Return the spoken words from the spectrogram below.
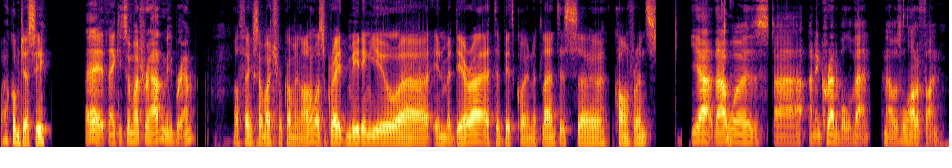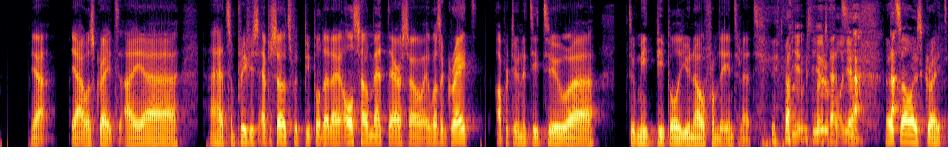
Welcome, Jesse. Hey, thank you so much for having me, Bram. Well, thanks so much for coming on. It was great meeting you uh, in Madeira at the Bitcoin Atlantis uh, conference. Yeah, that was uh, an incredible event. That was a lot of fun. Yeah, yeah, it was great. I uh, I had some previous episodes with people that I also met there, so it was a great opportunity to uh, to meet people you know from the internet. you know? Beautiful, so that's, uh, yeah. that's that, always great.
